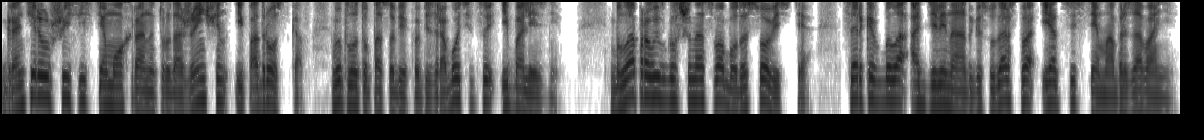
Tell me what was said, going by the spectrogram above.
гарантировавший систему охраны труда женщин и подростков, выплату пособий по безработице и болезни. Была провозглашена свобода совести, церковь была отделена от государства и от системы образования.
